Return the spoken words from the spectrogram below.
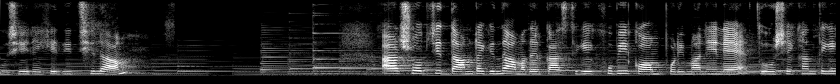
গুছিয়ে রেখে দিচ্ছিলাম। আর সবজির দামটা কিন্তু আমাদের কাছ থেকে খুবই কম পরিমাণে নেয়। তো সেখান থেকে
